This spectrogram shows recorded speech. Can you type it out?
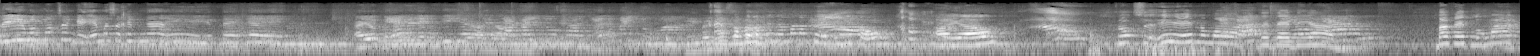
Aubrey, huwag mo tsangga. Eh, masakit nga eh. Yung tenga eh. Ayaw tumingin. Hindi yan. Kakainuman. Ano ba yung tuma? Eh, kabalaki naman ang dede nito. Ayaw? Look, so, eh, ano mo, dedede yan. Bakit luma?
